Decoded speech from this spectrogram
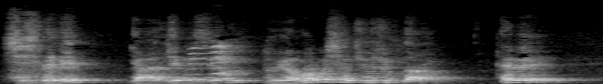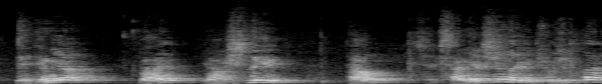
Sizleri geldiğinizi duyamamışım çocuklar. Evet, dedim ya ben yaşlıyım. Tam 80 yaşındayım çocuklar.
